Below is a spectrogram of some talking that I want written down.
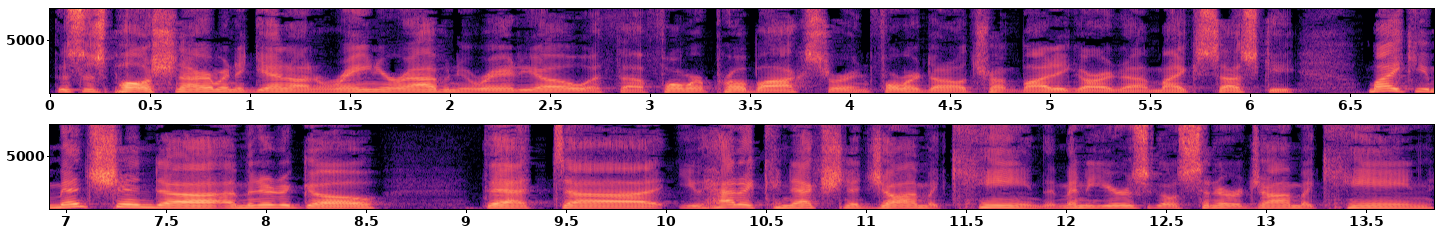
This is Paul Schneiderman again on Rainier Avenue Radio with uh, former pro boxer and former Donald Trump bodyguard uh, Mike Suski. Mike, you mentioned uh, a minute ago that uh, you had a connection to John McCain, that many years ago, Senator John McCain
